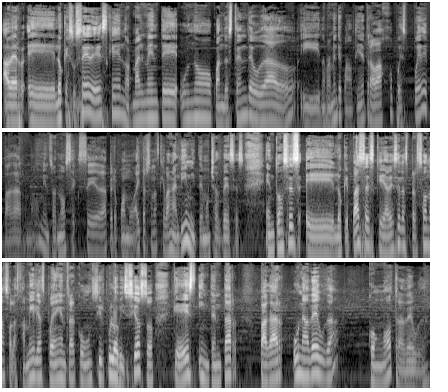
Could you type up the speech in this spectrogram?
A ver, eh, lo que sucede es que normalmente uno cuando está endeudado y normalmente cuando tiene trabajo, pues puede pagar, ¿no? Mientras no se exceda, pero cuando hay personas que van al límite muchas veces. Entonces, eh, lo que pasa es que a veces las personas o las familias pueden entrar con un círculo vicioso que es intentar pagar una deuda con otra deuda.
